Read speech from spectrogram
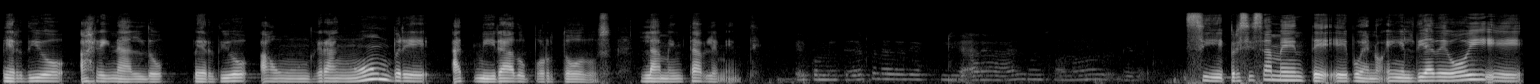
perdió a Reinaldo, perdió a un gran hombre admirado por todos, lamentablemente. Sí, precisamente, eh, bueno, en el día de hoy eh,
